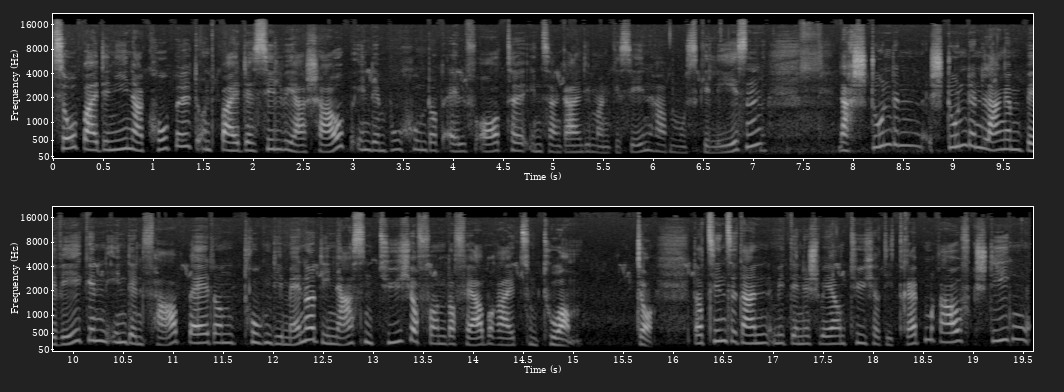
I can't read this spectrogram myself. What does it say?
so bei der Nina Kobelt und bei der Silvia Schaub in dem Buch 111 Orte in St. Gallen, die man gesehen haben muss, gelesen. Nach Stunden, stundenlangem Bewegen in den Farbbädern trugen die Männer die nassen Tücher von der Färberei zum Turm. So, dort sind sie dann mit den schweren Tüchern die Treppen raufgestiegen,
